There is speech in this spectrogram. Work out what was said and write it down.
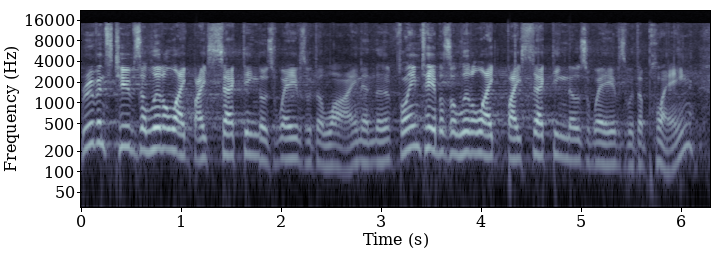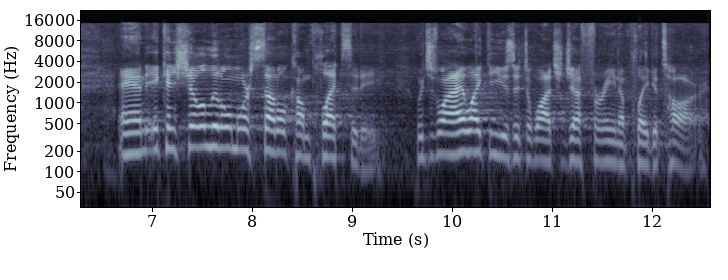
Rubens tube's a little like bisecting those waves with a line, and the flame table's a little like bisecting those waves with a plane. And it can show a little more subtle complexity, which is why I like to use it to watch Jeff Farina play guitar.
